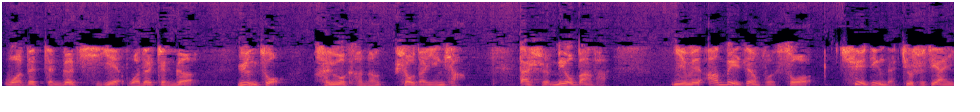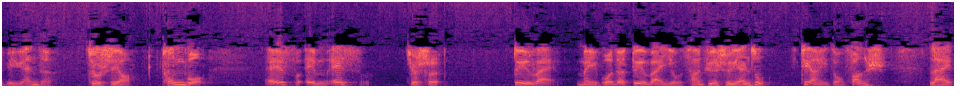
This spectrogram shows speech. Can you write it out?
我的整个企业，我的整个运作很有可能受到影响。但是没有办法，因为安倍政府所确定的就是这样一个原则，就是要通过 FMS，就是对外美国的对外有偿军事援助这样一种方式，来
